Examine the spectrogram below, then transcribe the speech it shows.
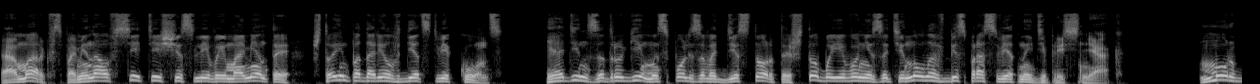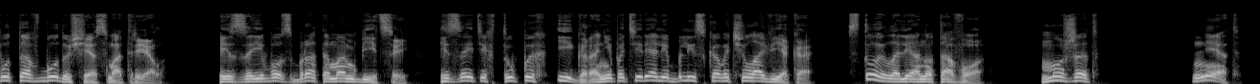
а Марк вспоминал все те счастливые моменты, что им подарил в детстве Кунц, и один за другим использовать дисторты, чтобы его не затянуло в беспросветный депресняк. Мур будто в будущее смотрел, из-за его с братом амбиций, из-за этих тупых игр они потеряли близкого человека. Стоило ли оно того? Может... Нет,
